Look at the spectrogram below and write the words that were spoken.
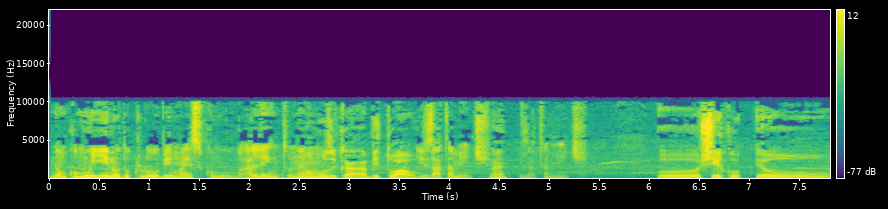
Não como hino do clube, mas como alento, né? Uma Um- música habitual. Exatamente. Né? Exatamente. Ô, Chico, eu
